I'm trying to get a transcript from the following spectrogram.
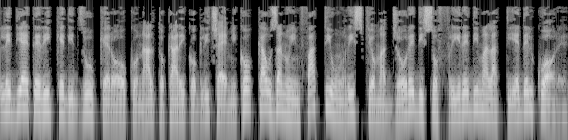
Le diete ricche di zucchero o con alto carico glicemico causano infatti un rischio maggiore di soffrire di malattie del cuore.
